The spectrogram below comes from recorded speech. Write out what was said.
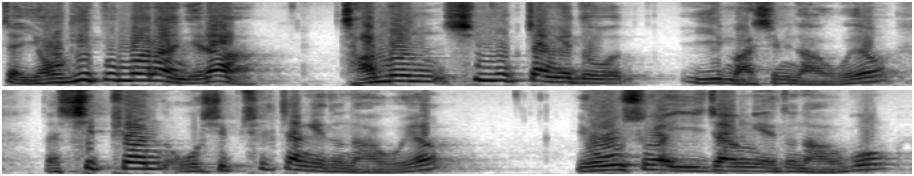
자 여기뿐만 아니라 잠언 16장에도 이 말씀이 나오고요. 시편 57장에도 나오고요. 여호수아 2장에도 나오고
